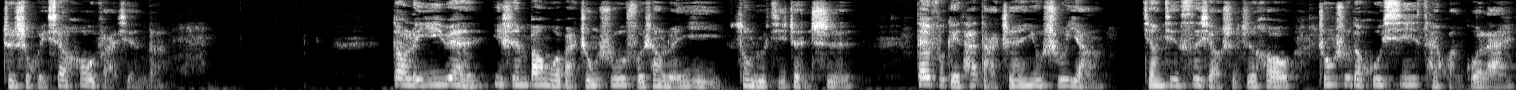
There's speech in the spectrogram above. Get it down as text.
这是回校后发现的。到了医院，医生帮我把钟叔扶上轮椅，送入急诊室。大夫给他打针又输氧，将近四小时之后，钟叔的呼吸才缓过来。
